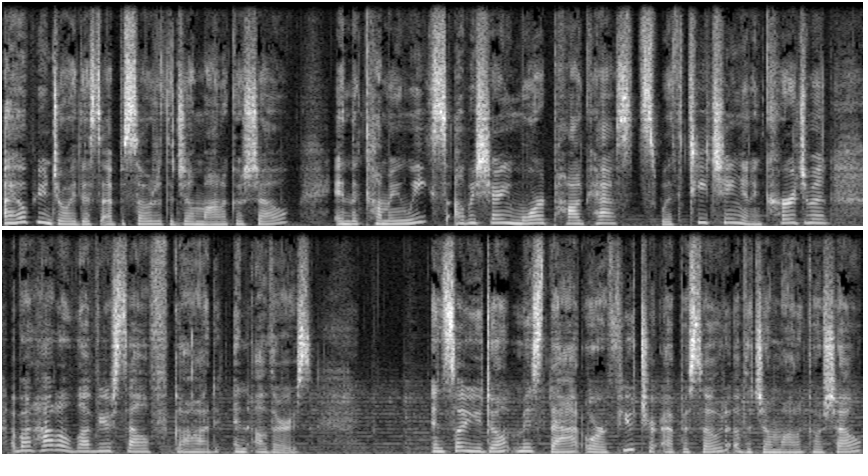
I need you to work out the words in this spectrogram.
I hope you enjoyed this episode of The Jill Monaco Show. In the coming weeks, I'll be sharing more podcasts with teaching and encouragement about how to love yourself, God, and others. And so you don't miss that or a future episode of The Jill Monaco Show,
